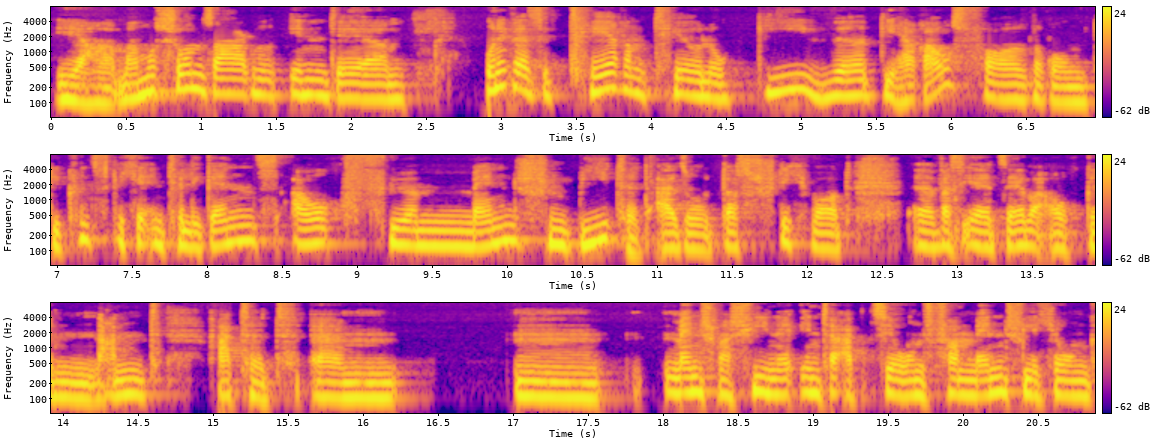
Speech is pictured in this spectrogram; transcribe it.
Ja, man muss schon sagen, in der universitären Theologie wird die Herausforderung, die künstliche Intelligenz auch für Menschen bietet, also das Stichwort, äh, was ihr jetzt selber auch genannt hattet, ähm, Mensch-Maschine-Interaktion, Vermenschlichung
